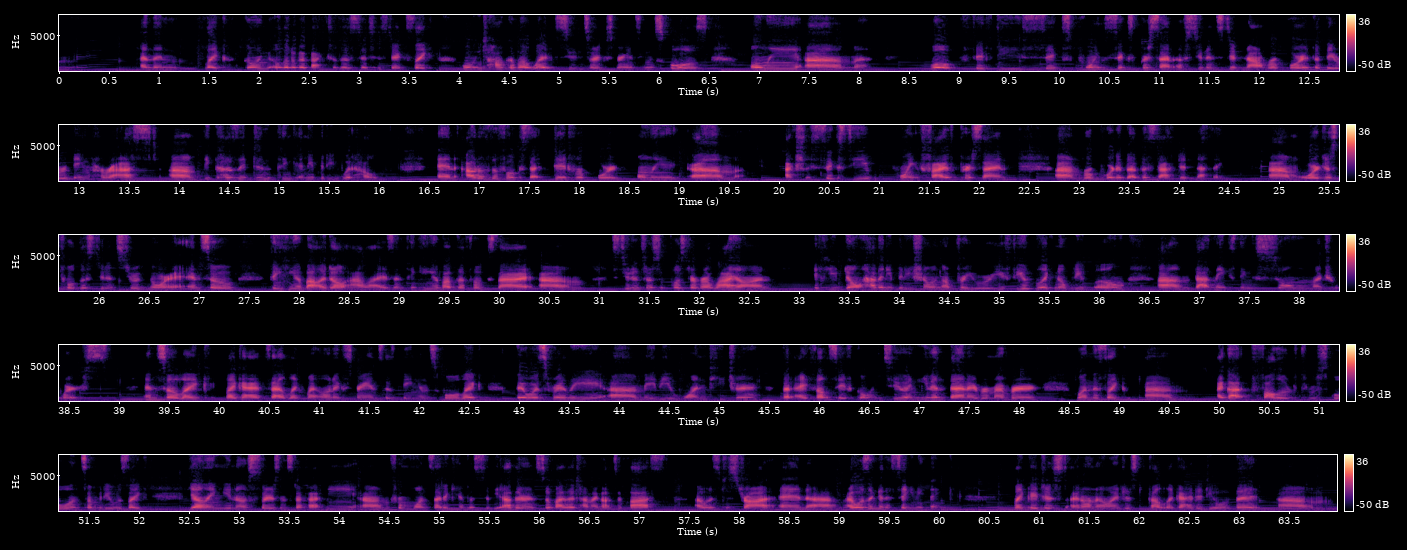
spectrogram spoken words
and then, like, going a little bit back to the statistics, like, when we talk about what students are experiencing in schools, only, um, well, 56.6% of students did not report that they were being harassed um, because they didn't think anybody would help. And out of the folks that did report, only um, actually 60.5% um, reported that the staff did nothing um, or just told the students to ignore it. And so, thinking about adult allies and thinking about the folks that um, students are supposed to rely on, if you don't have anybody showing up for you or you feel like nobody will, um, that makes things so much worse. And so, like like I had said, like my own experiences being in school, like there was really uh, maybe one teacher that I felt safe going to, and even then, I remember when this like um, I got followed through school, and somebody was like, yelling, you know, slurs and stuff at me um, from one side of campus to the other. And so by the time I got to class, I was distraught and uh, I wasn't going to say anything. Like, I just, I don't know, I just felt like I had to deal with it. Um,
